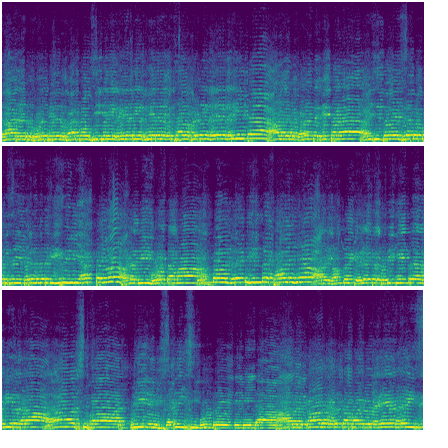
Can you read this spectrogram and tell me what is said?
யார் என்று பொறுப்பிருந்து பார்ப்போம். சீக்கிரம் கைதட்டுங்கள் வீரர்களை அளவி ஓட்டமா ரொம்பால் விரட்டுகின்ற காலையா அதை வம்புக்கு இழுக்க துடிக்கின்ற வீரர்களா? கடைசி மூன்று நிமிடம் அவர்களுக்காக ஒடுக்கப்பட்டுள்ள நேர கடைசி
